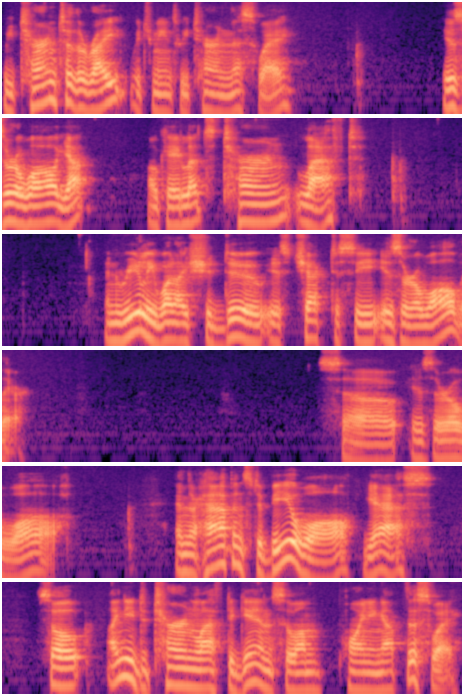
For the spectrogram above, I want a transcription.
We turn to the right, which means we turn this way. Is there a wall? Yep. Okay, let's turn left. And really what I should do is check to see, is there a wall there? So, is there a wall? And there happens to be a wall, yes. So I need to turn left again, so I'm pointing up this way.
